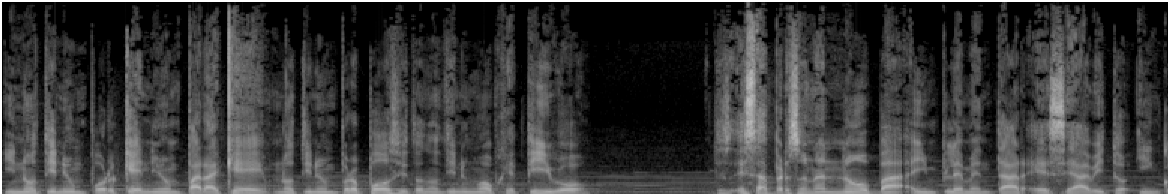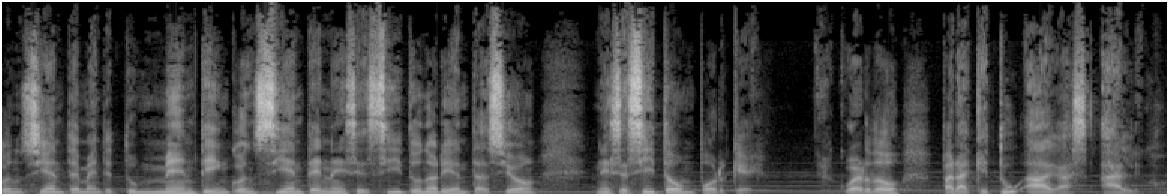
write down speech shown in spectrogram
y no tiene un por qué ni un para qué, no tiene un propósito, no tiene un objetivo, entonces, esa persona no va a implementar ese hábito inconscientemente. Tu mente inconsciente necesita una orientación, necesita un porqué, ¿de acuerdo? Para que tú hagas algo.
